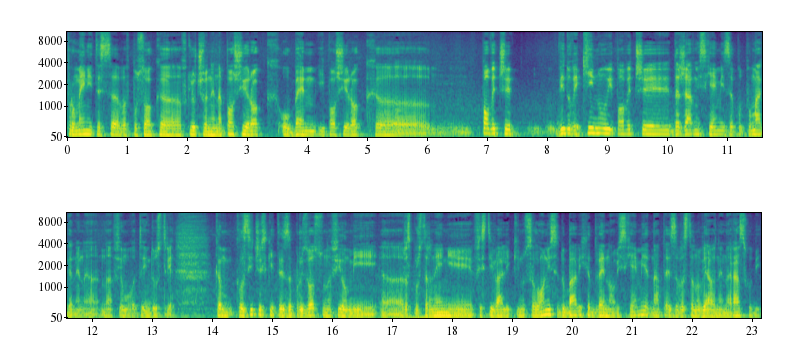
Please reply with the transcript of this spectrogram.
Промените са в посока включване на по-широк обем и по-широк повече видове кино и повече държавни схеми за подпомагане на, на филмовата индустрия. Към класическите за производство на филми, а, разпространение, фестивали, киносалони се добавиха две нови схеми. Едната е за възстановяване на разходи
